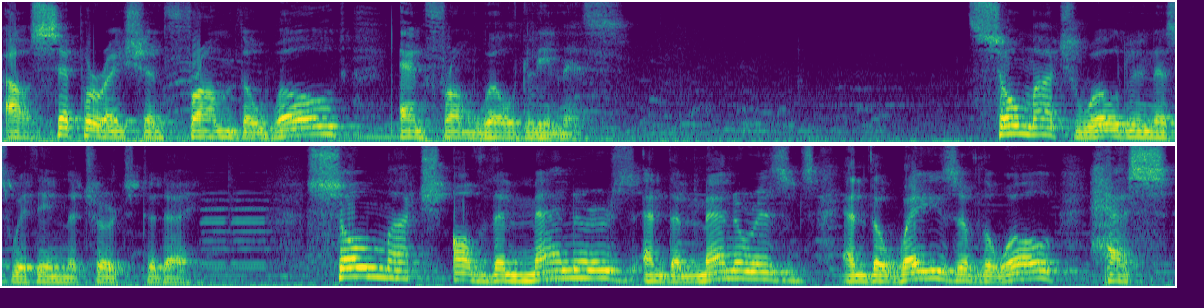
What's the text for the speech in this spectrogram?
our separation from the world and from worldliness so much worldliness within the church today. So much of the manners and the mannerisms and the ways of the world has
